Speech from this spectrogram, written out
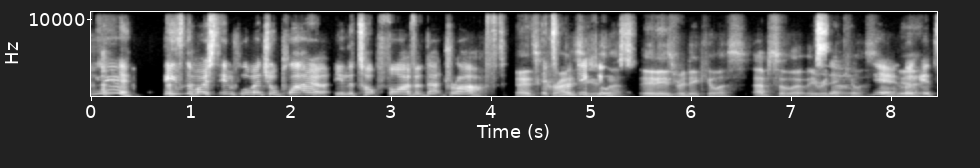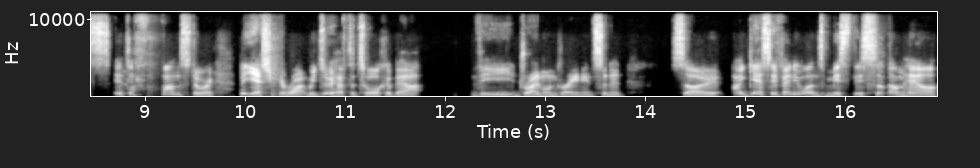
yeah, He's the most influential player in the top five of that draft. It's, it's crazy, ridiculous. It? it is ridiculous. Absolutely ridiculous. So, yeah, yeah, look, it's it's a fun story. But yes, you're right. We do have to talk about the Draymond Green incident. So I guess if anyone's missed this somehow,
